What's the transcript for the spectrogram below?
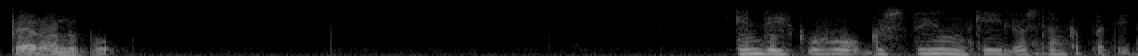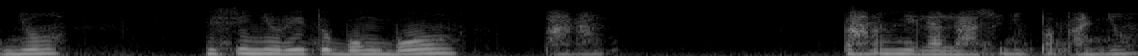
Pero ano po? hindi ko gusto yung kilos ng kapatid nyo. Ni Senyorito Bongbong. Parang, parang nilalason yung papa nyo.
